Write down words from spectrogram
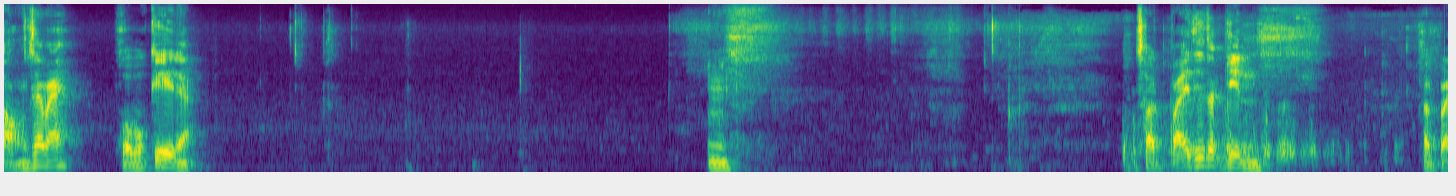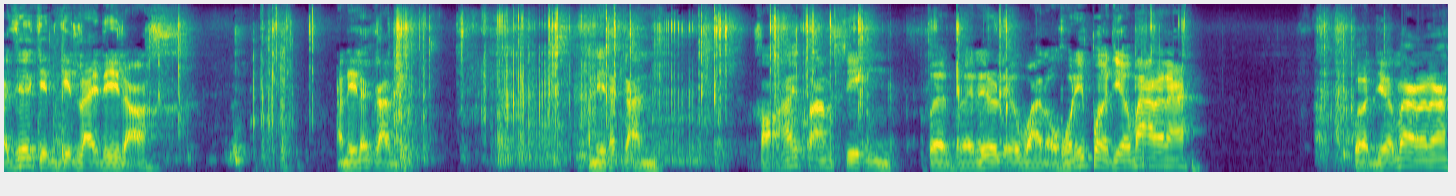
ต๋องใช่ไหมผัวปุกกี้เนี่ย อืม ช็อตไปที่จะกินช็อตไปที่จะกินกินอะไรดีเหรอ อันนี้แล้วกัน อันนี้แล้วกัน ขอให้ความจริง เปิดเผยในเร็วๆวัน โอ้โห นี่เปิดเยอะมากแล้วนะ เปิดเยอะมากแล้วนะ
